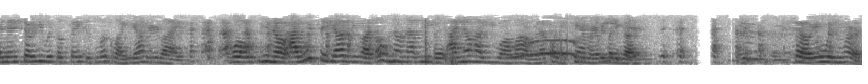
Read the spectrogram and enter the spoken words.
And then show you what those faces look like. Y'all be like, well, you know, I would say y'all be like, oh, no, not me, but I know how you all are. When I put the camera, everybody goes. So it wouldn't work.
